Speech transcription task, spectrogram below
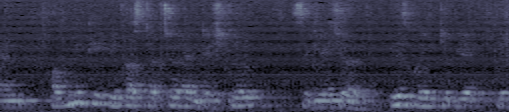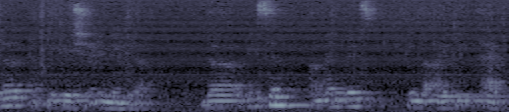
And public infrastructure and digital signature is going to be a killer application in India. The recent amendments in the IT Act,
